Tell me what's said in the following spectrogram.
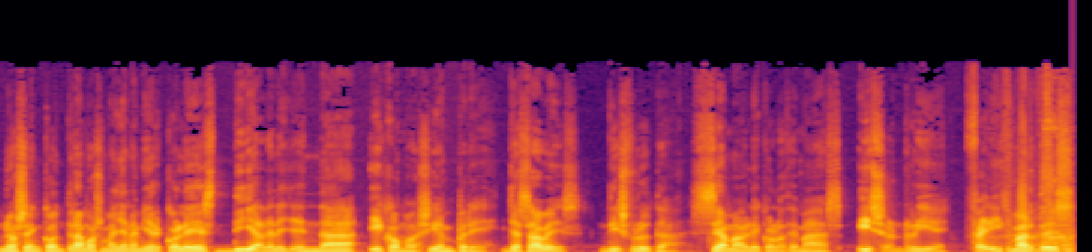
Nos encontramos mañana miércoles, día de leyenda, y como siempre, ya sabes, disfruta, sea amable con los demás y sonríe. ¡Feliz martes!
